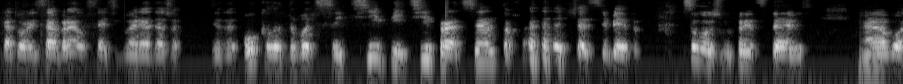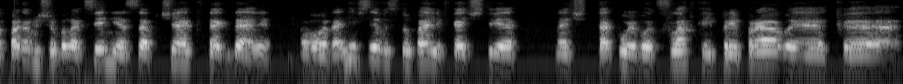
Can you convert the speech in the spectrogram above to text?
который собрал, кстати говоря, даже около 25%. Сейчас себе это сложно представить. Mm-hmm. Вот. Потом еще была Ксения Собчак и так далее. Вот, они все выступали в качестве значит, такой вот сладкой приправы к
